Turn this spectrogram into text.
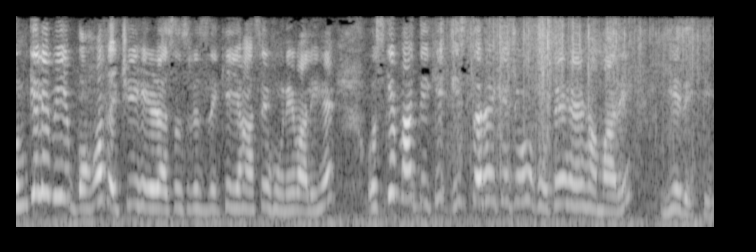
उनके लिए भी ये बहुत अच्छी हेयर एसेसरीज देखिए यहाँ से होने वाली है। उसके बाद देखिए इस तरह के जो होते हैं हमारे ये देखिए।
